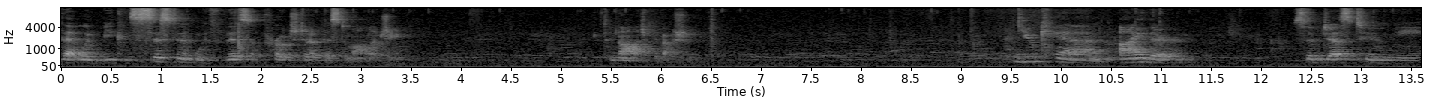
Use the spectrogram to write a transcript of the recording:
that would be consistent with this approach to epistemology, to knowledge production. You can either suggest to me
